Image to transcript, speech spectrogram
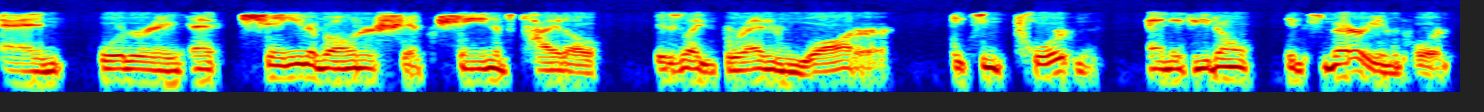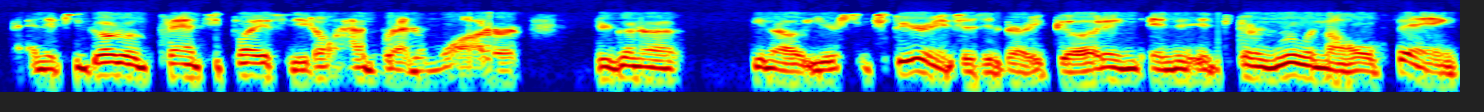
and ordering a chain of ownership, chain of title is like bread and water. It's important. And if you don't, it's very important. And if you go to a fancy place and you don't have bread and water, you're going to you know, your experience isn't very good and, and it's going to ruin the whole thing.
